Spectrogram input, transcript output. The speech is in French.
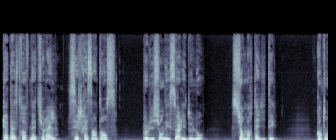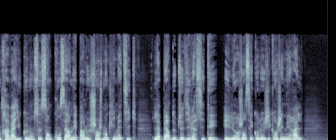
Catastrophes naturelles, sécheresse intense, pollution des sols et de l'eau, surmortalité. Quand on travaille ou que l'on se sent concerné par le changement climatique, la perte de biodiversité et l'urgence écologique en général,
